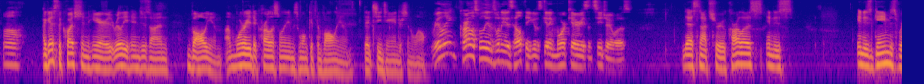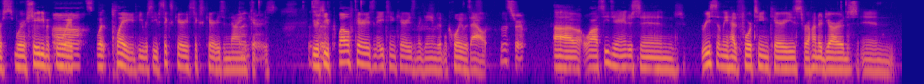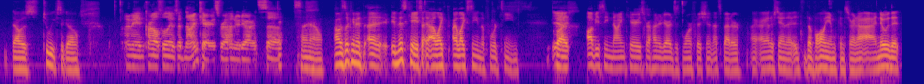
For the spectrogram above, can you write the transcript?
Well, I guess the question here it really hinges on volume. I'm worried that Karlos Williams won't get the volume that C.J. Anderson will. really, Karlos Williams, when he was healthy, he was getting more carries than CJ was. That's not true. Karlos in his in his games where where Shady McCoy Uh. was played, he received six carries, six carries, and nine, Nine carries. carries. That's He true. received 12 carries and 18 carries in the game that McCoy was out. That's true. Uh, while C.J. Anderson recently had 14 carries for 100 yards, and that was two weeks ago. I mean, Karlos Williams had nine carries for 100 yards, so Yes, I know. I was looking at uh, in this case, I, I like I like seeing the 14, yeah. but obviously nine carries for 100 yards is more efficient. That's better. I, I understand that it's the volume concern. I, I know that.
